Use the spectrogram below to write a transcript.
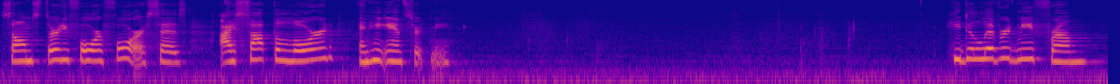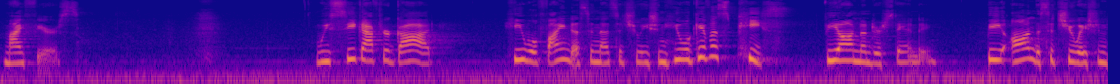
Psalms 34 4 says, I sought the Lord and He answered me. He delivered me from my fears. We seek after God, He will find us in that situation. He will give us peace beyond understanding beyond the situation,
